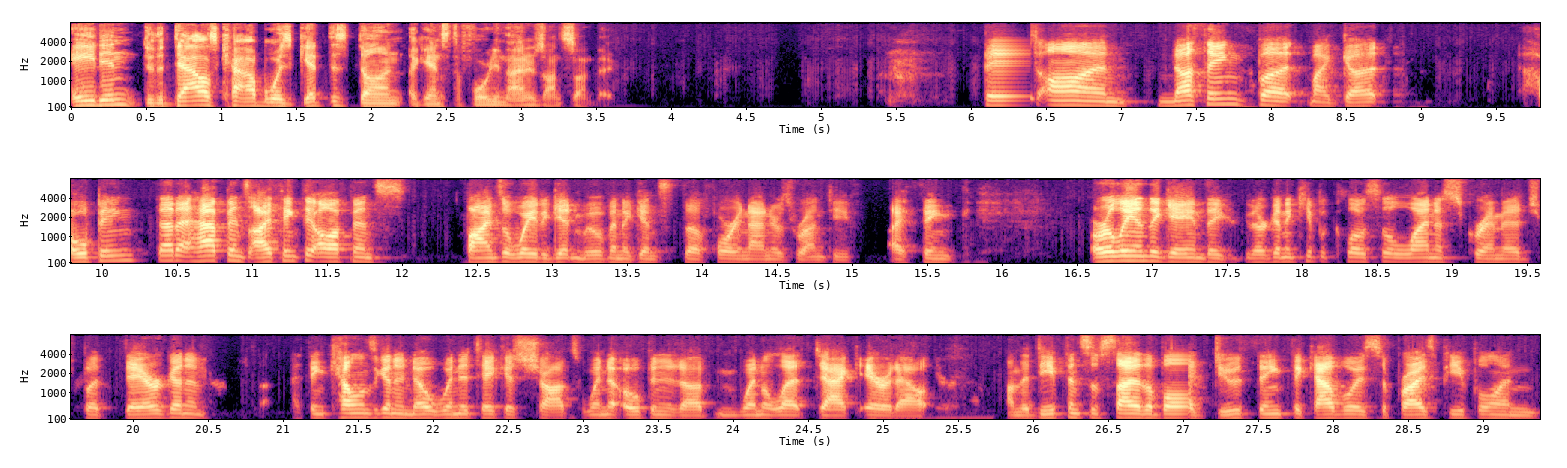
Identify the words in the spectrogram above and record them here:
Aidan, do the Dallas Cowboys get this done against the 49ers on Sunday? Based on nothing but my gut hoping that it happens, I think the offense finds a way to get moving against the 49ers run deep. I think early in the game they, they're going to keep it close to the line of scrimmage, but they're going to I think Kellen's going to know when to take his shots, when to open it up, and when to let Dak air it out. On the defensive side of the ball, I do think the Cowboys surprise people and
